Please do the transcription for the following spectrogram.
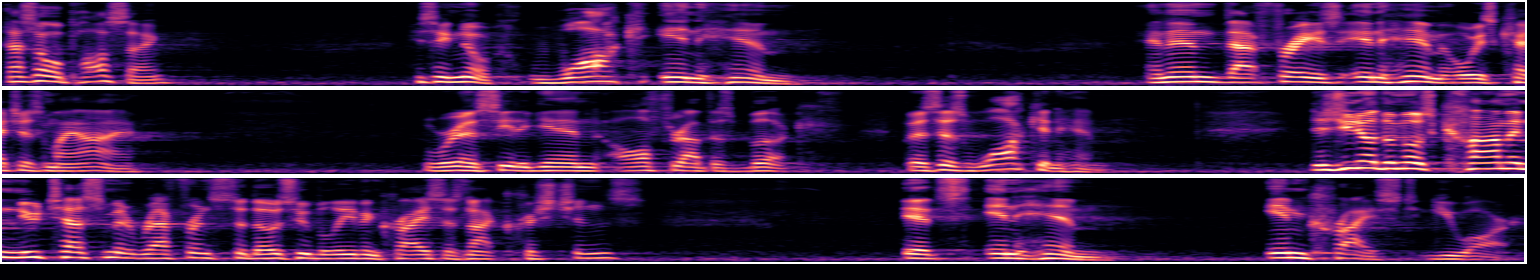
That's not what Paul's saying. He's saying, no, walk in Him. And then that phrase, in Him, it always catches my eye. We're going to see it again all throughout this book. But it says, walk in Him. Did you know the most common New Testament reference to those who believe in Christ is not Christians? It's in Him. In Christ, you are.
